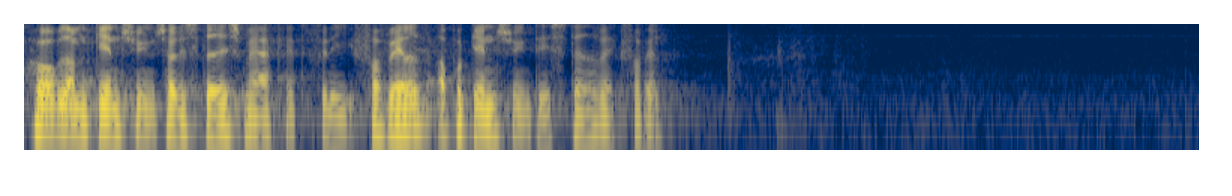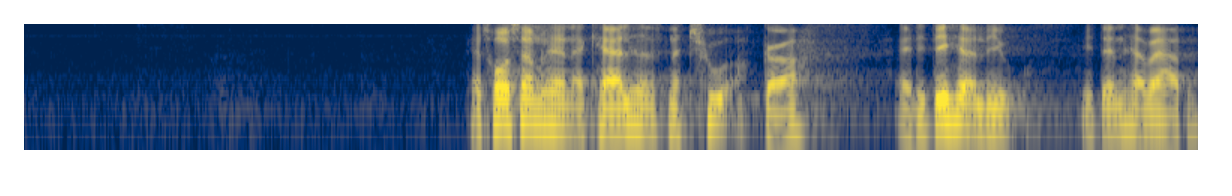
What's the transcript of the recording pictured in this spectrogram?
håbet om et gensyn, så er det stadig smerteligt, fordi farvel og på gensyn, det er stadigvæk farvel. Jeg tror simpelthen, at kærlighedens natur gør, at i det her liv, i den her verden,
